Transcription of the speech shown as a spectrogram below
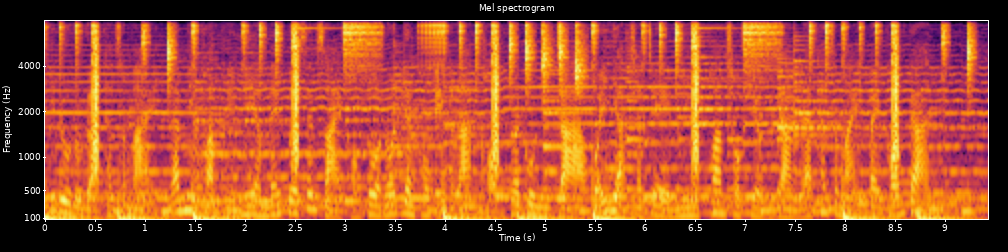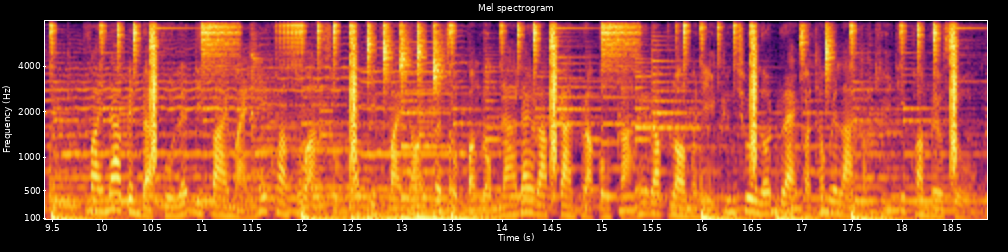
ที่ดูหรูหราทันสมัย และมีความพรีเมียมในตัวเส้นสายของตัวรถยังคงเอกลักษณ์ของตระกูลนินจาไว้อย่างชัดเจนมีความโฉบเฉี่ยวดุดันและทันสมัยไปพร้อมกันไฟหน้าเป็นแบบ Full LED ดีไซน์ใหม่ให้ความสว่างสูงและกินไฟน้อยกระจกบังลมหน้าได้รับการปรับองศาให้รับรองมาดีขึ้นช่วยลดแรงปะทะเวลาขับขี่ที่ความเร็วสูง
